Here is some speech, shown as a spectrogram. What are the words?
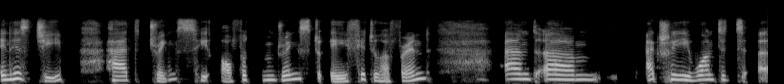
in his Jeep had drinks. He offered them drinks to Eefje, to her friend. And um, actually, he wanted uh,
